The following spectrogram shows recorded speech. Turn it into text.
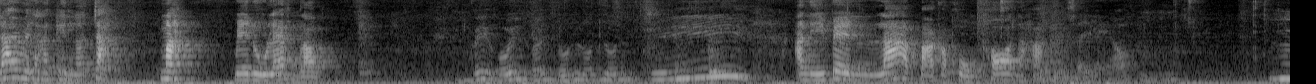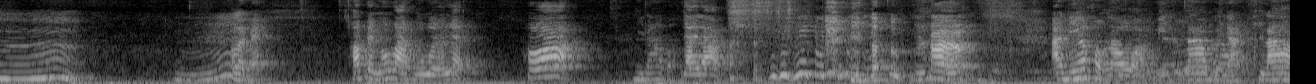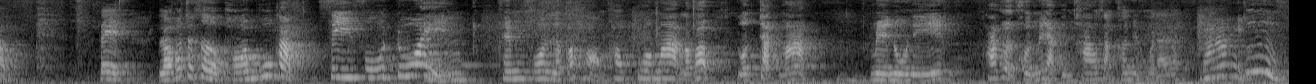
ได้เวลากินแล้วจ้ะ มา เมนูแรกของเรา เฮ้ยเฮ้ยเฮ้ยลุ้นลุ้นลุ้นอันนี้เป็นลาบปลากระพงทอดนะคะ ใช่แล้ว อืมอืมอร่อยไหมถ้าเป็นเมื่อวานคงรวยแล้วแหละ เพราะว่ามีลาบเหรอได้ลาบไม่ใช่นะอันเนี้ยของเราอะมีทั้งลาบเลยนะลาบ เสร็จเราก็จะเสิร์ฟพร้อมคู่กับ ซีฟู้ดด้วย อืม เข้มข้นแล้วก็หอมข้าวคั่วมาก แล้วก็รสจัดมาก เมนูนี้ ถ้าเกิดคนไม่อยากกินข้าวสั่งข้าวเหนียวมาได้ปะได้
